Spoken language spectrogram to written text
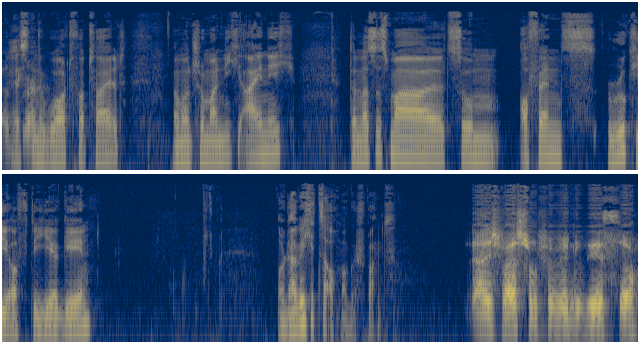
äh, ersten ne? Award verteilt. Waren wir uns schon mal nicht einig. Dann lass es mal zum Offense Rookie of the Year gehen. Und da bin ich jetzt auch mal gespannt. Ja, ich weiß schon, für wen du gehst, so.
